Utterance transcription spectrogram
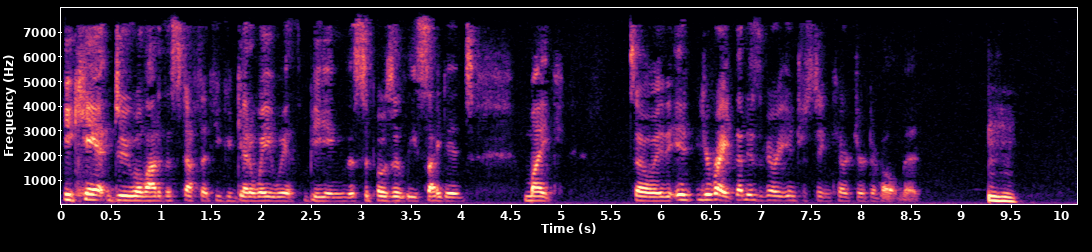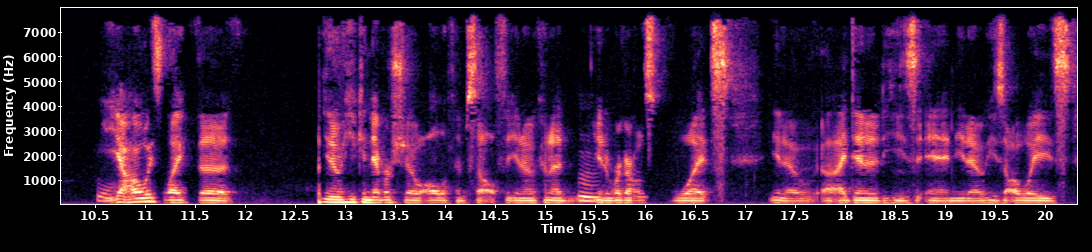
he can't do a lot of the stuff that he could get away with being the supposedly sighted Mike. So it, it, you're right. That is a very interesting character development. hmm Yeah, I always like the, you know, he can never show all of himself. You know, kind of, Mm. you know, regardless of what, you know, uh, identity he's in. You know, he's always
